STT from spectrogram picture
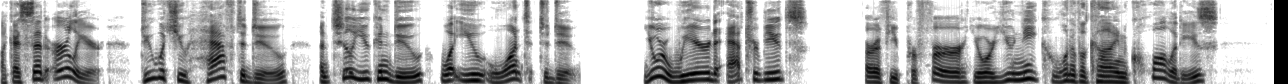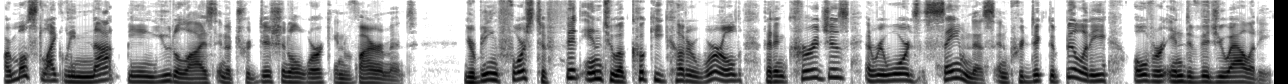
Like I said earlier, do what you have to do until you can do what you want to do. Your weird attributes, or if you prefer, your unique one of a kind qualities, are most likely not being utilized in a traditional work environment. You're being forced to fit into a cookie cutter world that encourages and rewards sameness and predictability over individuality.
